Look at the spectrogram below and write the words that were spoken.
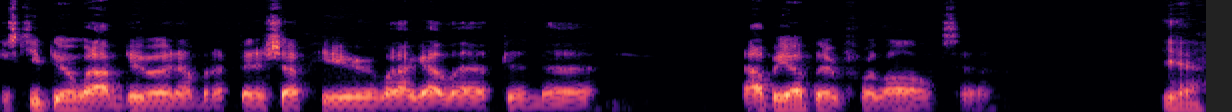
just keep doing what I'm doing. I'm going to finish up here what I got left, and uh, I'll be up there before long. So yeah.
